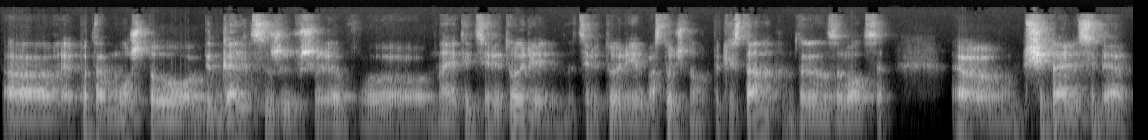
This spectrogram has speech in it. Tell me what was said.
а, потому что бенгальцы, жившие в, на этой территории, на территории Восточного Пакистана, как он тогда назывался, а, считали себя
